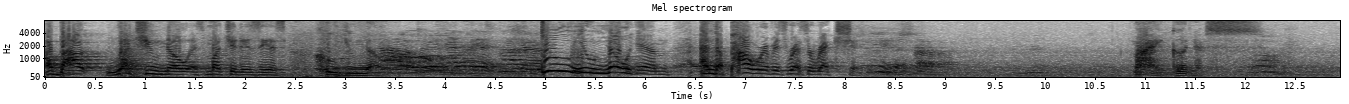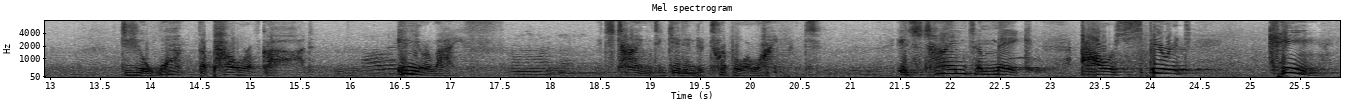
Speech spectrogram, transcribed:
about what you know as much as it is who you know. That's it. You got it. Do you know him and the power of his resurrection? My goodness. Do you want the power of God in your life? It's time to get into triple alignment. It's time to make our spirit king.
